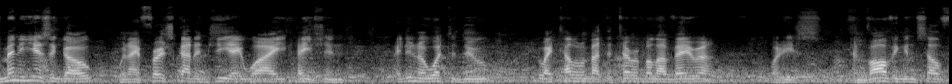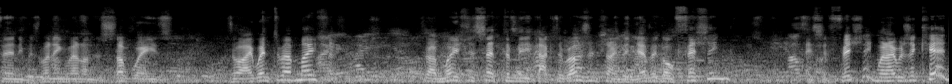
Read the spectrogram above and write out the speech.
many years ago, when I first got a GAY patient, I didn't know what to do. Do I tell him about the terrible Avera, what he's involving himself in? He was running around on the subways. So I went to Rav Moshe. So Rav Moshe said to me, Dr. Rosenshein, did you ever go fishing? I said, fishing? When I was a kid.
